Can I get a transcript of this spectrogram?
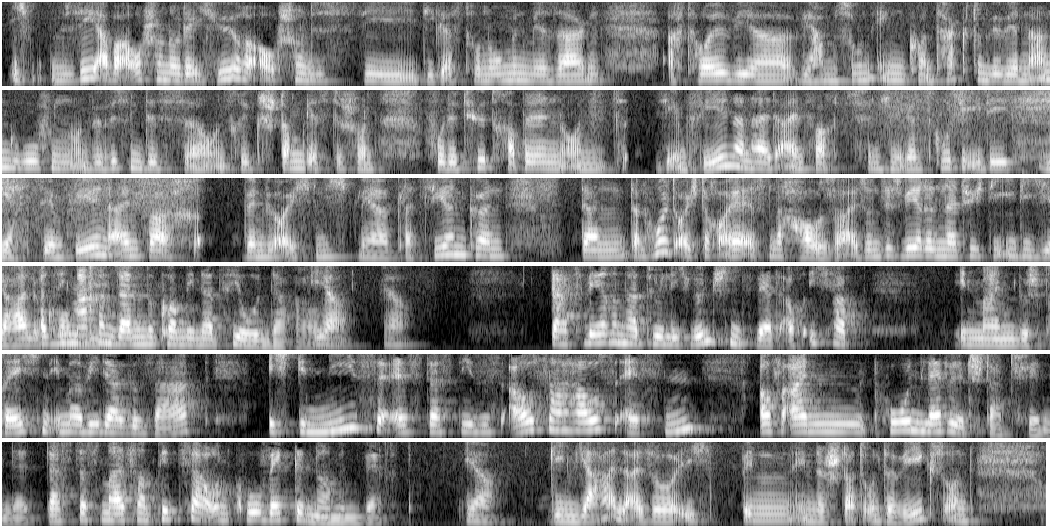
Ich sehe aber auch schon oder ich höre auch schon, dass die, die Gastronomen mir sagen, ach toll, wir, wir haben so einen engen Kontakt und wir werden angerufen und wir wissen, dass äh, unsere Stammgäste schon vor der Tür trappeln und sie empfehlen dann halt einfach, das finde ich eine ganz gute Idee, ja. sie empfehlen einfach, wenn wir euch nicht mehr platzieren können, dann, dann holt euch doch euer Essen nach Hause. Also das wäre natürlich die ideale Also Kombi. Sie machen dann eine Kombination daraus. Ja, ja. Das wäre natürlich wünschenswert. Auch ich habe in meinen Gesprächen immer wieder gesagt, ich genieße es, dass dieses Außerhausessen auf einem hohen Level stattfindet, dass das mal von Pizza und Co. weggenommen wird. Ja, genial. Also ich bin in der Stadt unterwegs und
